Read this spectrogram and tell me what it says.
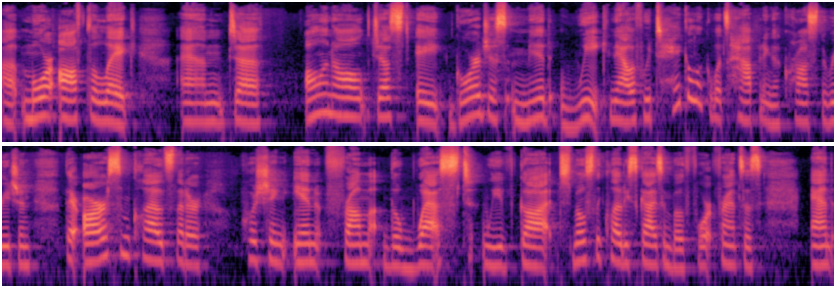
uh, more off the lake. And uh, all in all, just a gorgeous midweek. Now, if we take a look at what's happening across the region, there are some clouds that are pushing in from the west. We've got mostly cloudy skies in both Fort Frances and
